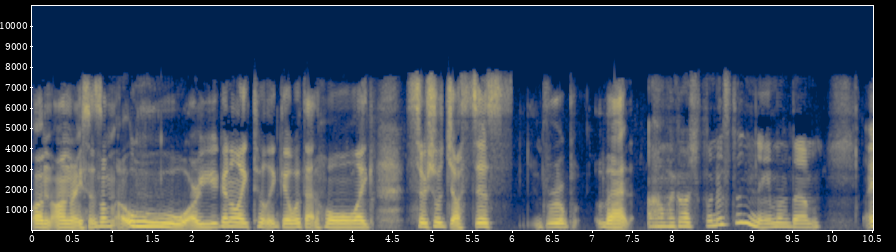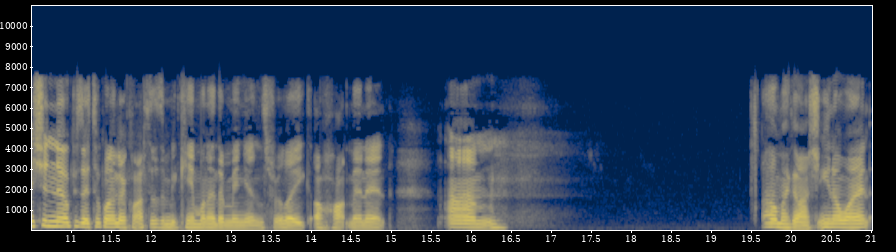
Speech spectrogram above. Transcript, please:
on on racism? Oh, are you gonna like totally go with that whole like social justice group that? Oh my gosh, what is the name of them? I should know because I took one of their classes and became one of their minions for like a hot minute. Um. Oh my gosh, you know what?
